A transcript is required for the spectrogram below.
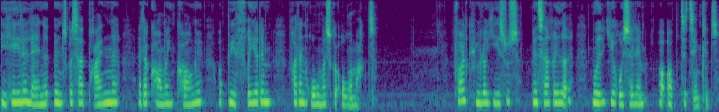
i hele landet ønsker sig brændende, at der kommer en konge og befrier dem fra den romerske overmagt. Folk hylder Jesus, mens han rider mod Jerusalem og op til templet.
